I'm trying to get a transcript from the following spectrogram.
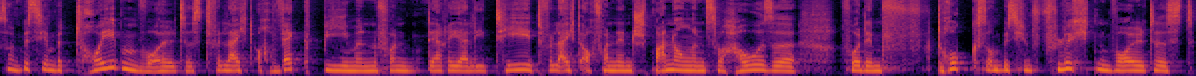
so ein bisschen betäuben wolltest, vielleicht auch wegbeamen von der Realität, vielleicht auch von den Spannungen zu Hause, vor dem Druck so ein bisschen flüchten wolltest,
